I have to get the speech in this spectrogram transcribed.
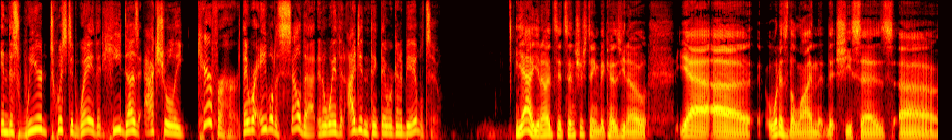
in this weird twisted way that he does actually care for her. They were able to sell that in a way that I didn't think they were going to be able to. yeah you know it's it's interesting because you know yeah uh what is the line that that she says uh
